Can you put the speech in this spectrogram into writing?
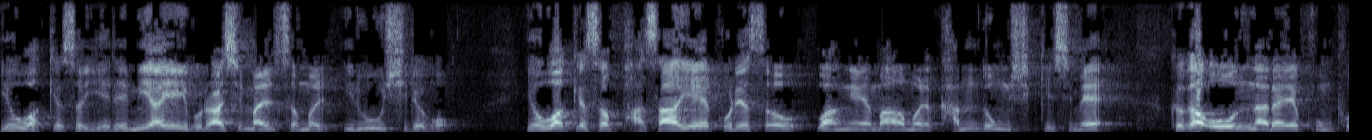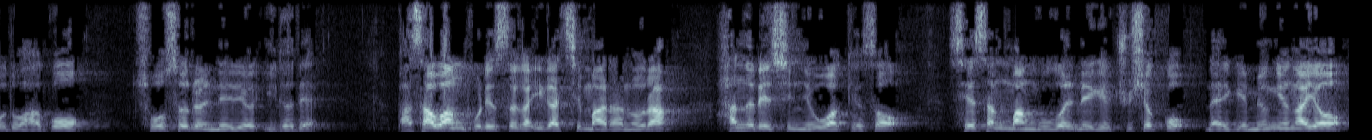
여호와께서 예레미야의 입으로 하신 말씀을 이루시려고 여호와께서 바사의 고레스 왕의 마음을 감동시키심에 그가 온 나라에 공포도 하고 조서를 내려 이르되 바사왕 고레스가 이같이 말하노라. 하늘의 신 여호와께서 세상 만국을 내게 주셨고 나에게 명령하여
